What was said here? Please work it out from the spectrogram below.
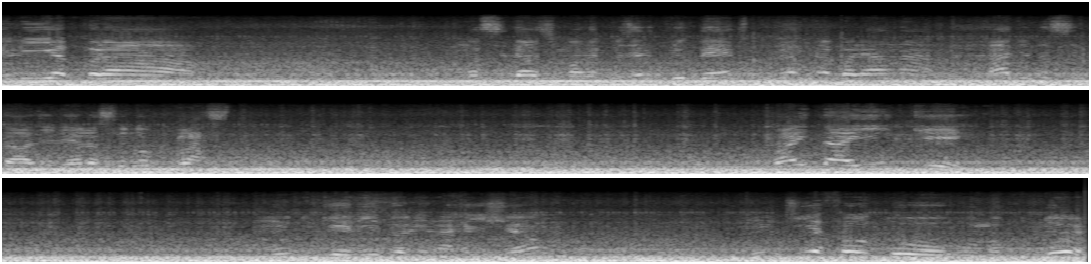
ele ia para uma cidade chamada Presidente Prudente para trabalhar na rádio da cidade. Ele era sonoplasta. Vai daí que, muito querido ali na região, um dia faltou o locutor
